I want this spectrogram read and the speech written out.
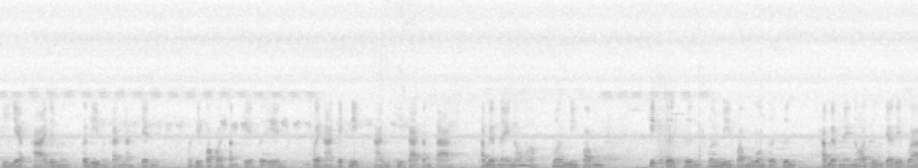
ที่แยบคายได้เหมือนก็ดีเหมือนกันนะเช่นบางทีก็คอยสังเกตตัวเองคอยหาเทคนิคหาวิธีการต่างๆทำแบบไหนเนาะเมื่อมีความคิดเกิดขึ้น เมื่อมีความง่วงเกิดขึ้นทำแบบไหนนอถึงจะเรียกว่า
